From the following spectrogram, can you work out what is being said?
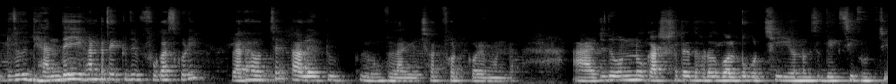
একটু যদি ধ্যান দেই এখানটাতে, একটু যদি ফোকাস করি, ব্যথা হচ্ছে, তাহলে একটু কীরকম লাগে, ছটফট করে মনটা। আর যদি অন্য কারোর সাথে ধরো গল্প করছি, অন্য কিছু দেখছি, ঘুরছি,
